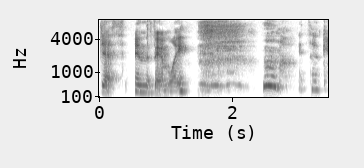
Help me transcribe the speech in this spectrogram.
death in the family. it's okay.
